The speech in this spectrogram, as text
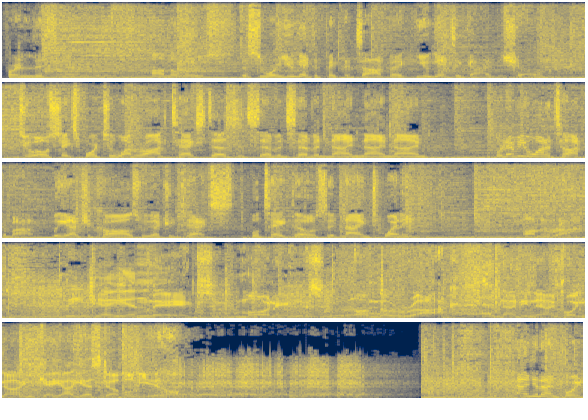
for listeners on the loose. This is where you get to pick the topic. You get to guide the show. 206-421 Rock. Text us at 77999. Whatever you want to talk about. We got your calls. We got your texts. We'll take those at 920 on the Rock. BJ and Migs, mornings on The Rock, 99.9 KISW. 99.9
